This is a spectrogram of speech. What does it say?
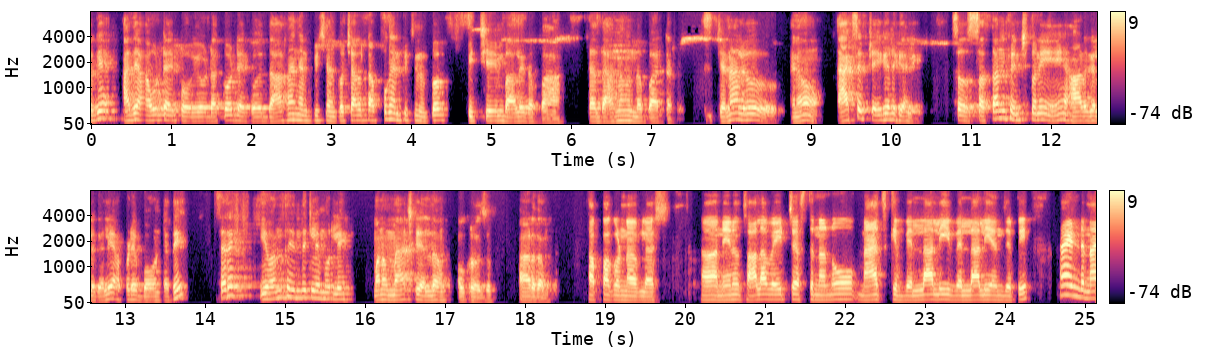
ఓకే? అదే అవుట్ అయిపోయో డక్అవుట్ అయిపోయో దారుణంగా అనిపించింది అనుకో చాలా తప్పుగా అనిపించింది అనుకో పిచ్ ఏం బాగాలేదబ్బా చాలా దారుణంగా ఉందబ్బా అంటారు. జనాలు యూనో యాక్సెప్ట్ చేయగలగాలి. సో సత్తాన్ని పెంచుకొని ఆడగలగాలి అప్పుడే బాగుంటది. సరే ఇవంతా ఎందుకులే మురళి? మనం మ్యాచ్కి వెళ్దాం ఒక రోజు ఆడదాం. తప్పకుండా అభిలాష్. నేను చాలా వెయిట్ చేస్తున్నాను మ్యాచ్కి వెళ్ళాలి వెళ్ళాలి అని చెప్పి. అండ్ నా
